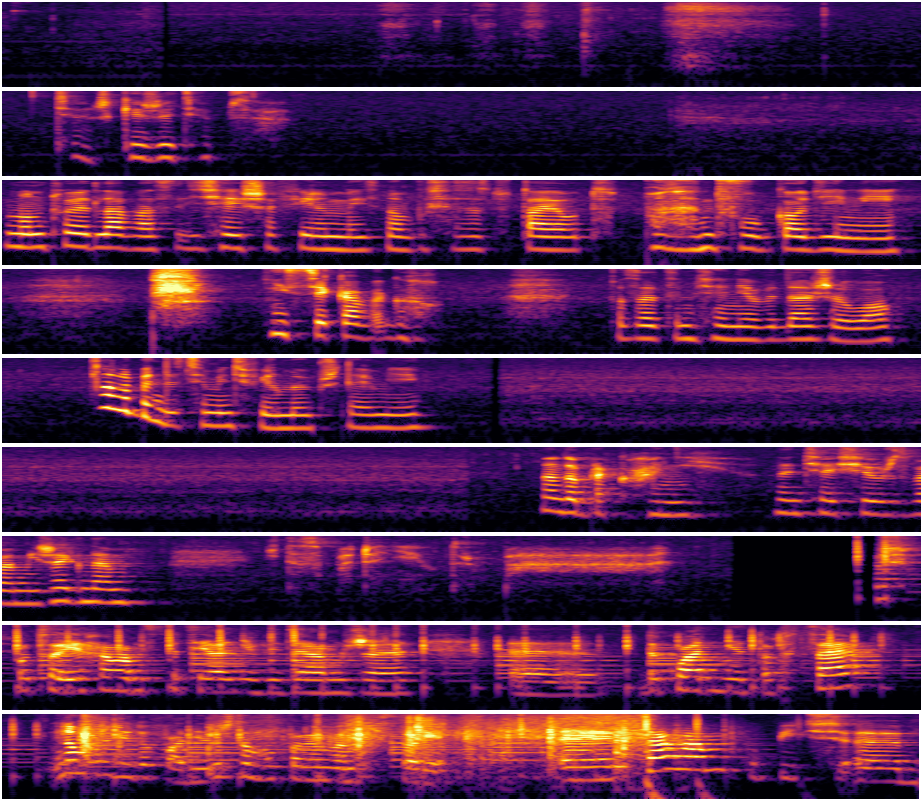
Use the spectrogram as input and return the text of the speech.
Ciężkie życie psa. Montuję dla Was dzisiejsze filmy i znowu się tutaj od ponad dwóch godzin i nic ciekawego poza tym się nie wydarzyło. Ale będziecie mieć filmy przynajmniej. No dobra, kochani, na dzisiaj się już z Wami żegnam i do zobaczenia jutro. Pa! Po co jechałam specjalnie, wiedziałam, że dokładnie to chcę. No może nie dokładnie, zresztą opowiem Wam historię. E, chciałam kupić e,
